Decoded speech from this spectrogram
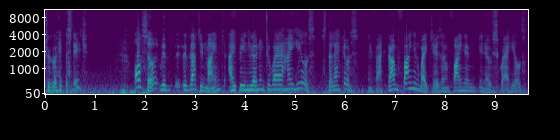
to go hit the stage Also, with with that in mind, I've been learning to wear high heels, stilettos. In fact, now I'm fine in wedges and I'm fine in you know square heels.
